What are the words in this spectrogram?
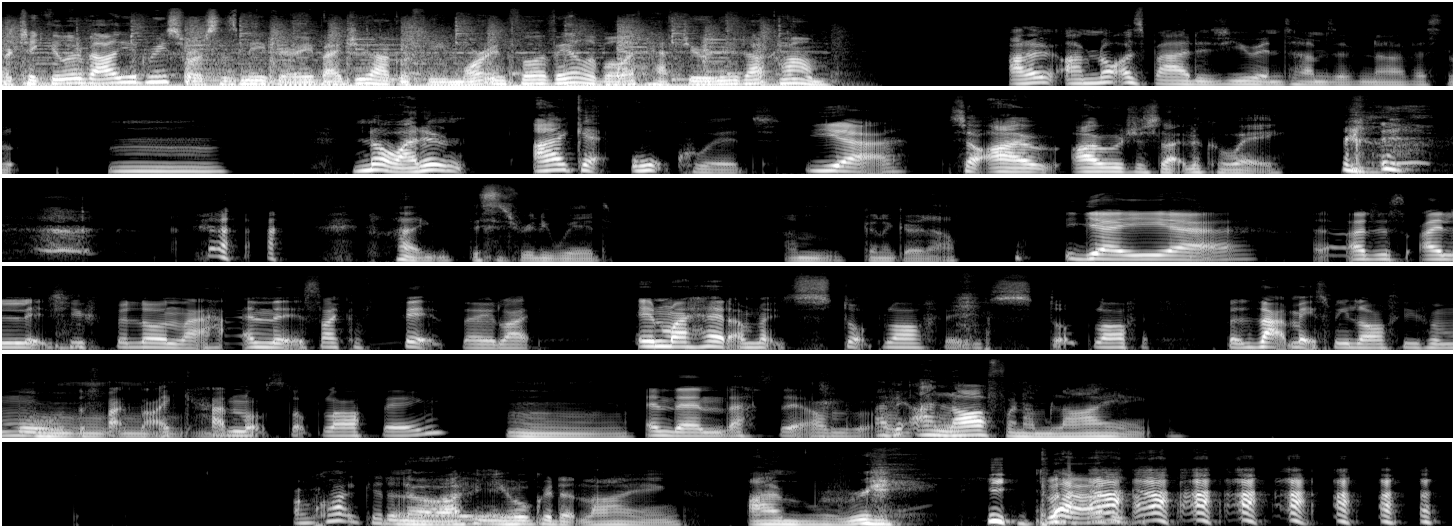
Particular valued resources may vary by geography. More info available at heftyrenew.com. I don't. I'm not as bad as you in terms of nervous. Look, mm, no, I don't. I get awkward, Yeah. so I I would just like look away. like this is really weird. I'm gonna go now. Yeah, yeah. I just, I literally full on like, and it's like a fit though. Like in my head, I'm like, stop laughing, stop laughing. But that makes me laugh even more. The fact that I cannot stop laughing, Mm. and then that's it. I'm, I I'm, think I laugh when I'm lying. I'm quite good at. No, I think you're good at lying. I'm really bad.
